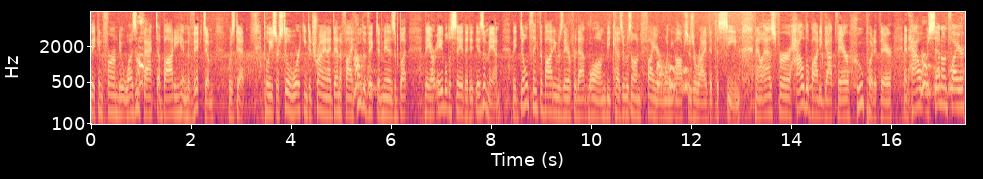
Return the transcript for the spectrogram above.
they confirmed it was in fact a body and the victim was dead. Police are still working to try and identify who the victim is, but they are able to say that it is a man. They don't think the body was there for that long because it was on fire when the officers arrived at the scene. Now, as for how the body got there, who put it there, and how it was set on fire,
